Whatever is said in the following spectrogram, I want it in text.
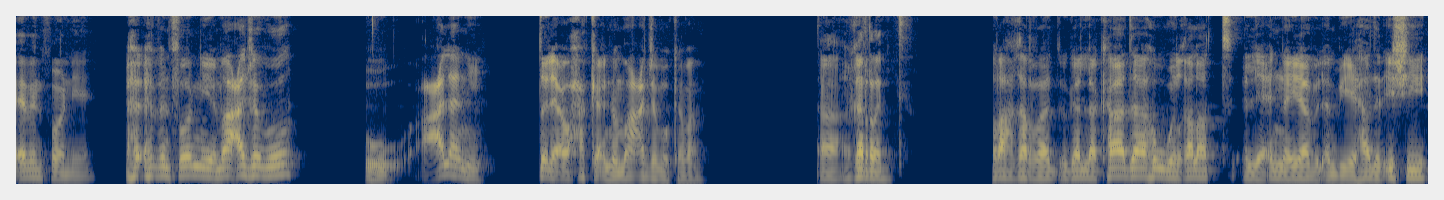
Evan Fournier Evan Fournier ما عجبه وعلني طلع وحكى إنه ما عجبه كمان. آه غرد. راح غرد وقال لك هذا هو الغلط اللي عندنا إياه بالان بي هذا الإشي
